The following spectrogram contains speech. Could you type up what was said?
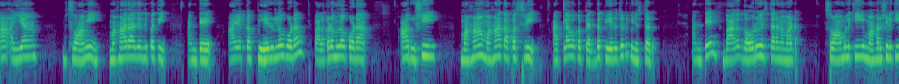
ఆ అయ్యా స్వామి మహారాజాధిపతి అంటే ఆ యొక్క పేరులో కూడా పలకడంలో కూడా ఆ ఋషి మహా మహా తపస్వి అట్లా ఒక పెద్ద పేరుతోటి పిలుస్తాడు. అంటే బాగా గౌరవం ఇస్తారన్నమాట స్వాములకి మహర్షులకి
